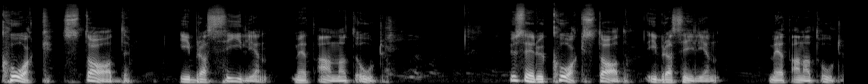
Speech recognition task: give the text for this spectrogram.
kåkstad i Brasilien med ett annat ord? Hur säger du kåkstad i Brasilien med ett annat ord?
